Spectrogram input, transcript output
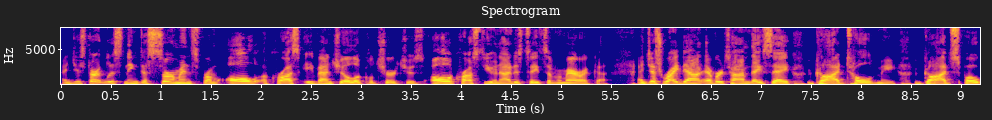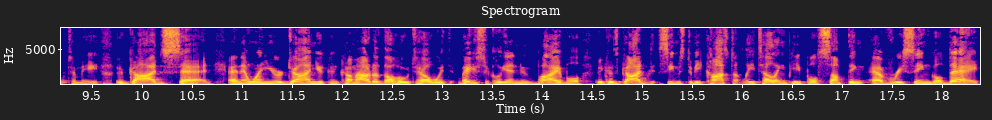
and just start listening to sermons from all across evangelical churches, all across the United States of America. And just write down every time they say, God told me, God spoke to me, God said. And then when you're done, you can come out of the hotel with basically a new Bible because God seems to be constantly telling people something every single day.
